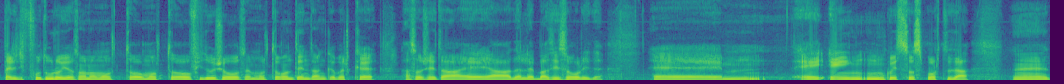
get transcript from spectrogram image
per il futuro io sono molto, molto fiducioso e molto contento anche perché la società è, ha delle basi solide eh, e, e in, in, questo sport da eh,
